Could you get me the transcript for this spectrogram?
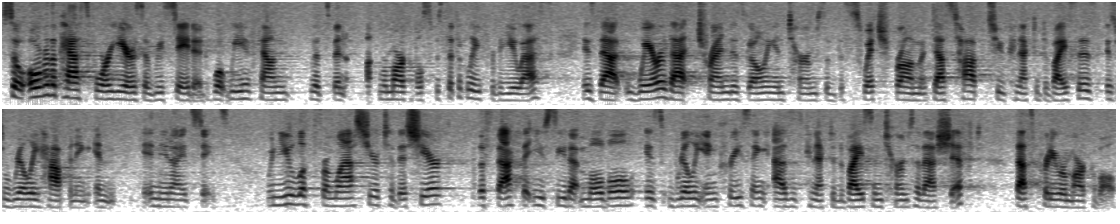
So over the past four years, as we stated, what we have found that's been uh, remarkable specifically for the US is that where that trend is going in terms of the switch from desktop to connected devices is really happening in, in the United States. When you look from last year to this year, the fact that you see that mobile is really increasing as its connected device in terms of that shift, that's pretty remarkable.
